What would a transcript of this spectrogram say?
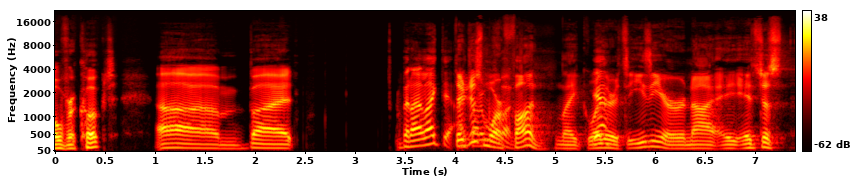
overcooked. Um, but but I liked it. They're I just more fun. Like whether it's easier or not, it's just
